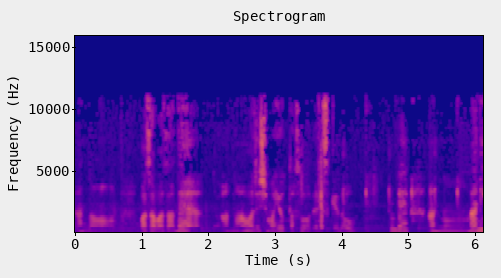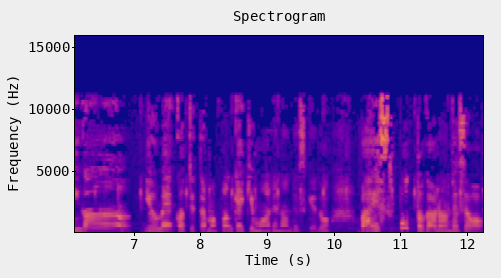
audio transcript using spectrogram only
あの、わざわざね、あの、淡路島言ったそうですけど、で、あの、何が有名かって言ったら、まあ、パンケーキもあれなんですけど、映えスポットがあるんですよ。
